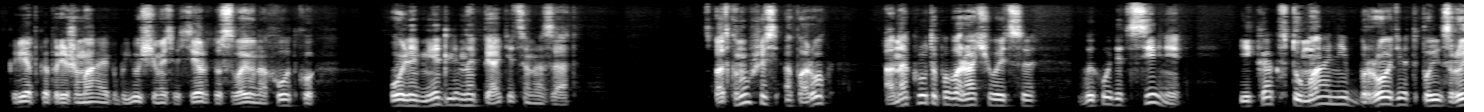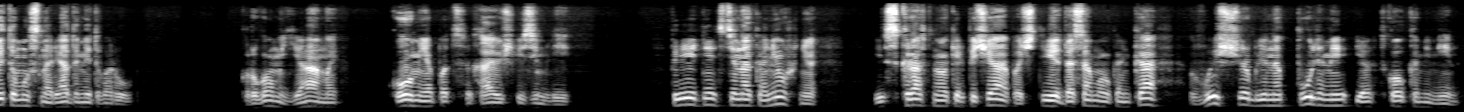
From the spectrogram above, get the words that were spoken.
Крепко прижимая к бьющемуся сердцу свою находку, Оля медленно пятится назад. Споткнувшись о порог, она круто поворачивается, выходит в сени и, как в тумане, бродят по изрытому снарядами двору. Кругом ямы, комья подсыхающей земли. Передняя стена конюшни из красного кирпича почти до самого конька выщерблена пулями и осколками мин.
